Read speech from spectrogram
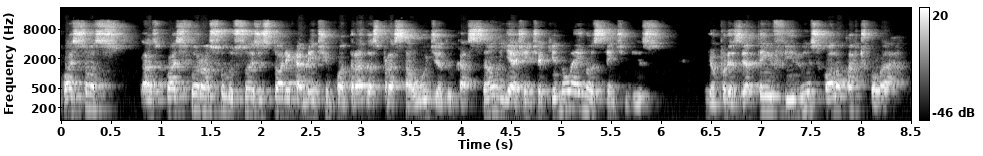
quais, são as, as, quais foram as soluções historicamente encontradas para a saúde e educação? E a gente aqui não é inocente nisso. Eu, por exemplo, tenho filho em escola particular.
